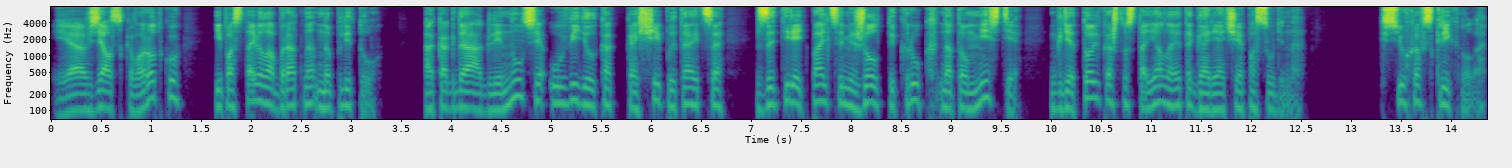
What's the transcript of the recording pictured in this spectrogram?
Я взял сковородку и поставил обратно на плиту, а когда оглянулся, увидел, как Кощей пытается затереть пальцами желтый круг на том месте, где только что стояла эта горячая посудина. Ксюха вскрикнула.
